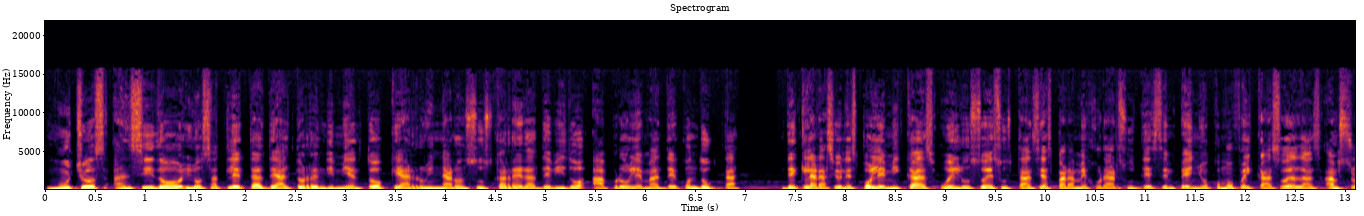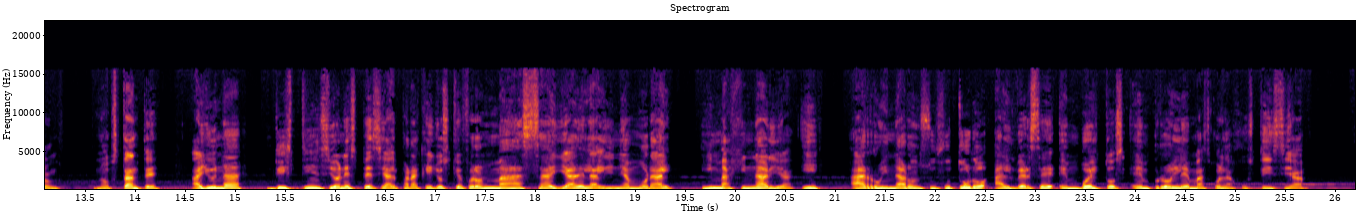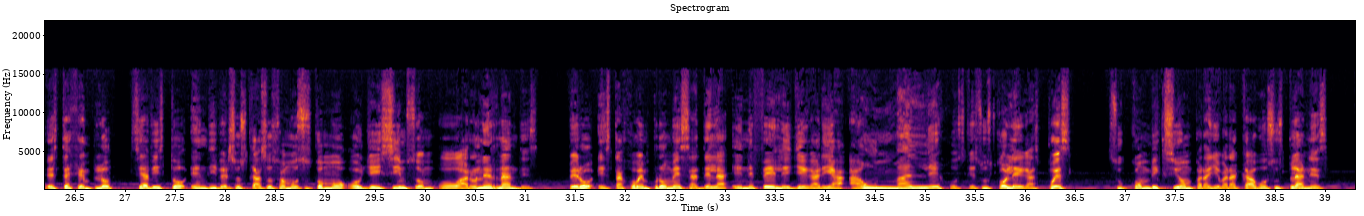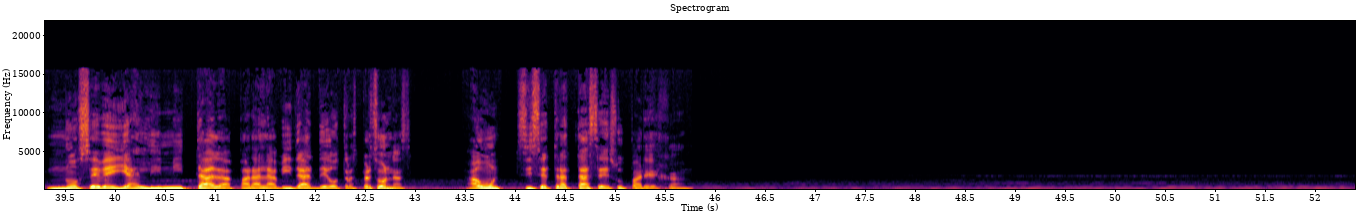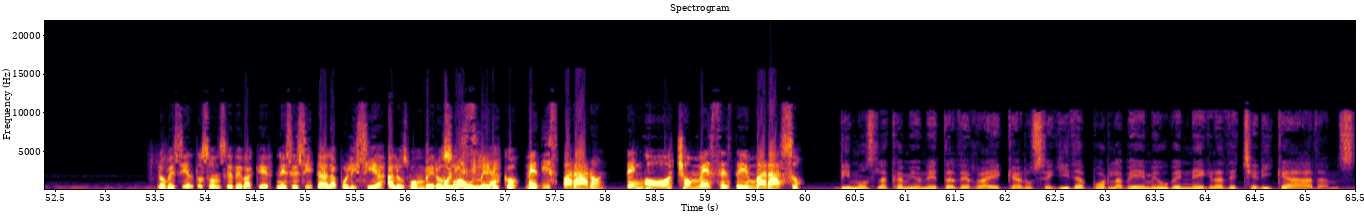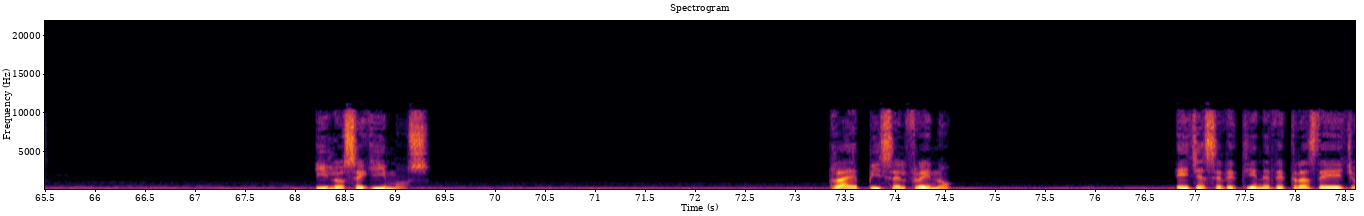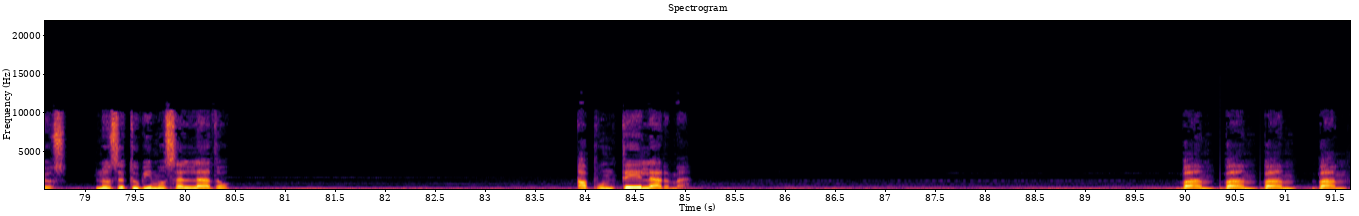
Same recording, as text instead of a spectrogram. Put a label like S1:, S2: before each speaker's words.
S1: Muchos han sido los atletas de alto rendimiento que arruinaron sus carreras debido a problemas de conducta, declaraciones polémicas o el uso de sustancias para mejorar su desempeño, como fue el caso de Lance Armstrong. No obstante, hay una distinción especial para aquellos que fueron más allá de la línea moral imaginaria y arruinaron su futuro al verse envueltos en problemas con la justicia. Este ejemplo se ha visto en diversos casos famosos como O.J. Simpson o Aaron Hernández, pero esta joven promesa de la NFL llegaría aún más lejos que sus colegas, pues su convicción para llevar a cabo sus planes no se veía limitada para la vida de otras personas, aun si se tratase de su pareja.
S2: ¿911 de Baker necesita a la policía, a los bomberos o a un médico?
S3: Me dispararon. Tengo ocho meses de embarazo.
S4: Vimos la camioneta de Rae Caru seguida por la BMW negra de Cherika Adams. Y lo seguimos. Rae pisa el freno. Ella se detiene detrás de ellos, nos detuvimos al lado. Apunté el arma. Bam, bam, bam, bam.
